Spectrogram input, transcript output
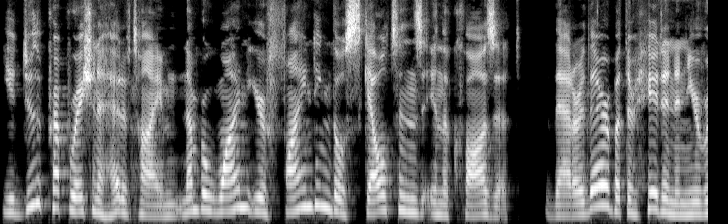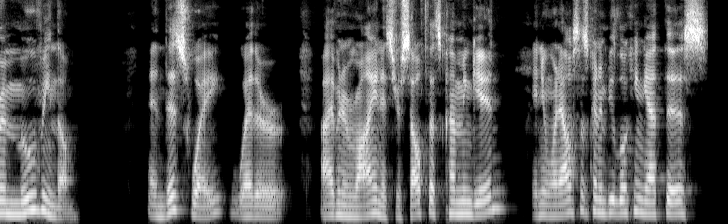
you do the preparation ahead of time, number one, you're finding those skeletons in the closet that are there, but they're hidden and you're removing them. And this way, whether Ivan and Ryan, it's yourself that's coming in, anyone else is going to be looking at this,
